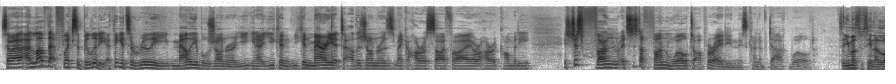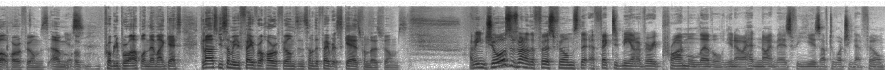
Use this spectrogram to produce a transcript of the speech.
So I, I love that flexibility. I think it's a really malleable genre. You, you know, you can you can marry it to other genres, make a horror sci-fi or a horror comedy. It's just fun. It's just a fun world to operate in. This kind of dark world. So you must have seen a lot of horror films. Um, Yes. uh, Probably brought up on them, I guess. Can I ask you some of your favourite horror films and some of the favourite scares from those films? I mean, Jaws was one of the first films that affected me on a very primal level. You know, I had nightmares for years after watching that film.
